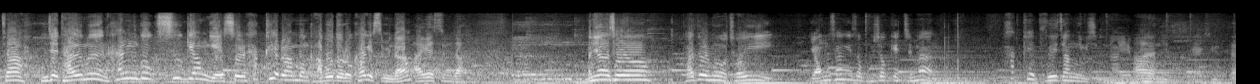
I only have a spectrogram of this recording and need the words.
자, 이제 다음은 한국 수경 예술 학회로 한번 가보도록 하겠습니다. 알겠습니다. 안녕하세요. 다들 뭐 저희 영상에서 보셨겠지만 학회 부회장님이십니다. 예, 아, 부회장님. 안녕하십니까.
